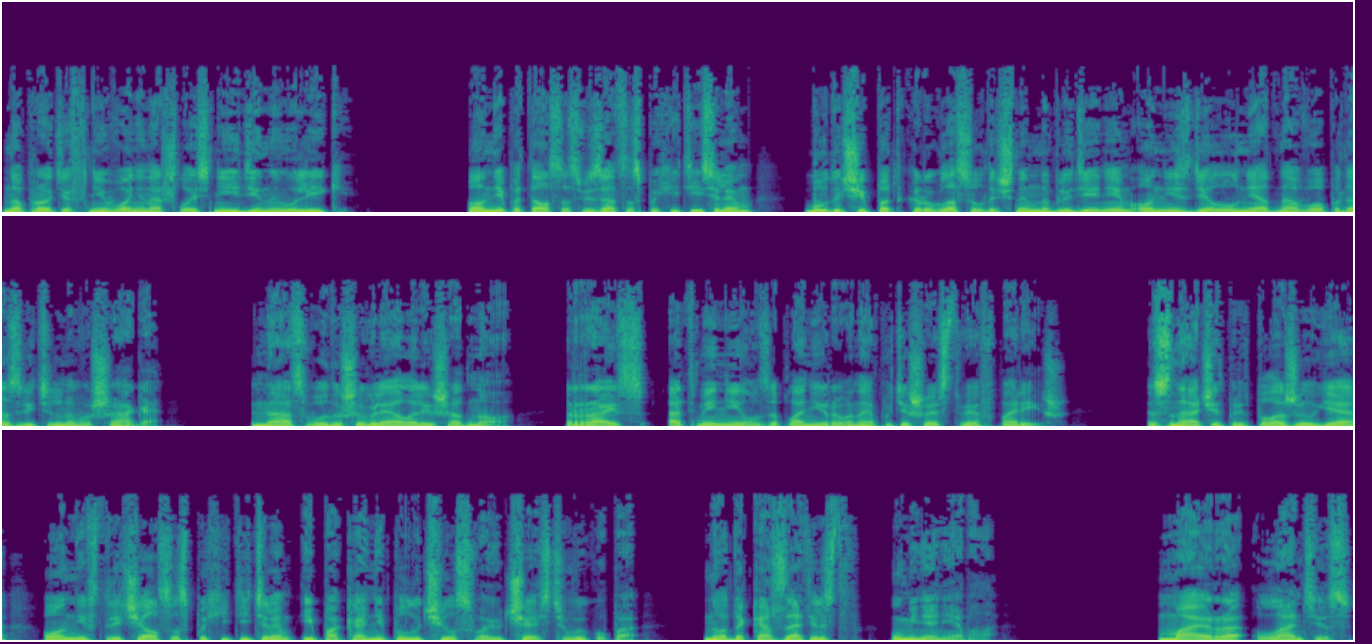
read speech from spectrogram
но против него не нашлось ни единой улики. Он не пытался связаться с похитителем, будучи под круглосуточным наблюдением, он не сделал ни одного подозрительного шага. Нас воодушевляло лишь одно. Райс отменил запланированное путешествие в Париж. Значит, предположил я, он не встречался с похитителем и пока не получил свою часть выкупа. Но доказательств у меня не было. Майра Лантис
